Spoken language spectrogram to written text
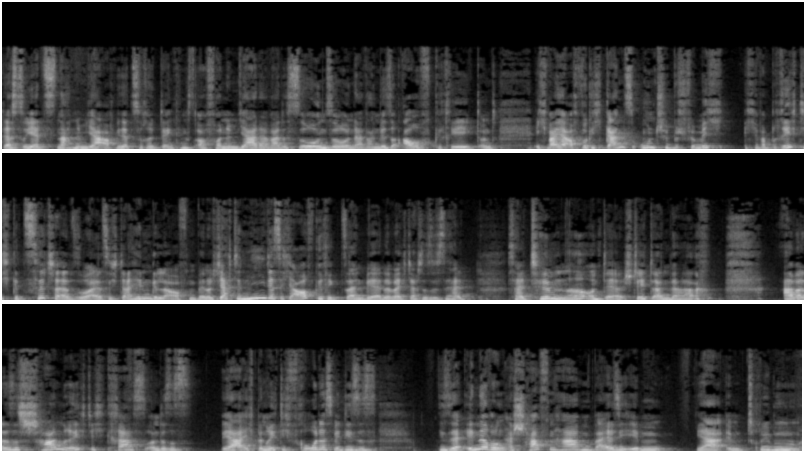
dass du jetzt nach einem Jahr auch wieder zurückdenkst, oh, vor einem Jahr, da war das so und so und da waren wir so aufgeregt. Und ich war ja auch wirklich ganz untypisch für mich, ich habe richtig gezittert, so, als ich da hingelaufen bin. Und ich dachte nie, dass ich aufgeregt sein werde, weil ich dachte, das ist halt, das ist halt Tim, ne, und der steht dann da. Aber das ist schon richtig krass. Und das ist ja, ich bin richtig froh, dass wir dieses, diese Erinnerung erschaffen haben, weil sie eben ja im trüben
